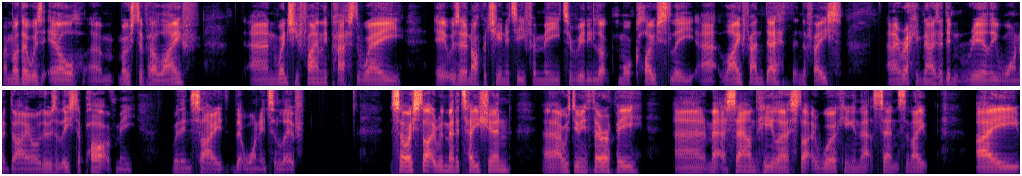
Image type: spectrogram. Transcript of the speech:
My mother was ill um, most of her life. And when she finally passed away, it was an opportunity for me to really look more closely at life and death in the face. And I recognized I didn't really want to die, or there was at least a part of me with inside that wanted to live. So I started with meditation. Uh, I was doing therapy and met a sound healer, started working in that sense. And I, I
